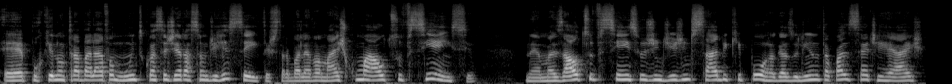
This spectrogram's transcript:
é, porque não trabalhava muito com essa geração de receitas, trabalhava mais com uma autossuficiência. Né? Mas autossuficiência hoje em dia a gente sabe que, porra, a gasolina tá quase 7 reais,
